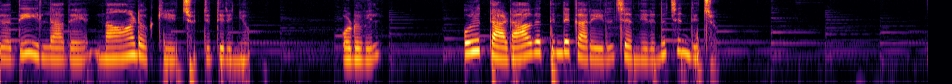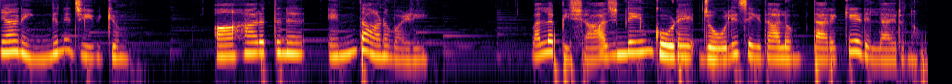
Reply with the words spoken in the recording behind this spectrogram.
ഗതിയില്ലാതെ നാടൊക്കെ ചുറ്റിത്തിരിഞ്ഞു. ഒടുവിൽ ഒരു തടാകത്തിന്റെ കരയിൽ ചെന്നിരുന്ന് ചിന്തിച്ചു. ഞാൻ എങ്ങനെ ജീവിക്കും? ആഹാരത്തിന് എന്താണ് വഴി? വല്ല പിശാചിന്റെയും കൂടെ ജോലി ചെയ്താലും തരക്കേടില്ലായിരുന്നു.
